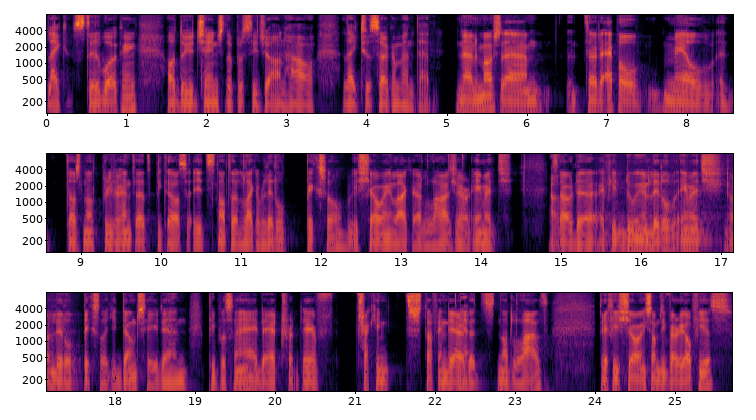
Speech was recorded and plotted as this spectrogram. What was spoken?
like still working, or do you change the procedure on how like to circumvent that? No, the most um, so the Apple Mail does not prevent that because it's not a, like a little pixel. We're showing like a larger image. So the if you're doing a little image or little pixel that you don't see, then people say, hey, they're tra- they're tracking stuff in there Yeah. that's not allowed. But if you're showing something very obvious,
